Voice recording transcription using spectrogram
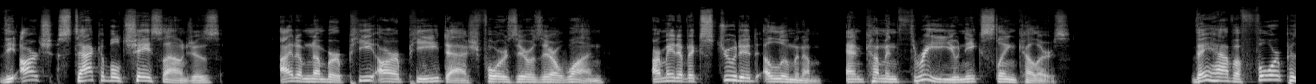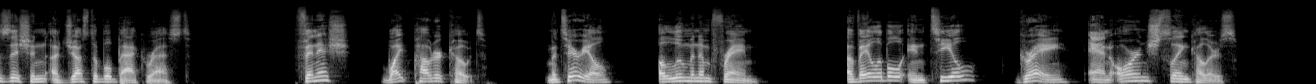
The Arch Stackable Chaise Lounges, item number PRP 4001, are made of extruded aluminum and come in three unique sling colors. They have a four position adjustable backrest. Finish white powder coat. Material aluminum frame. Available in teal, gray, and orange sling colors.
